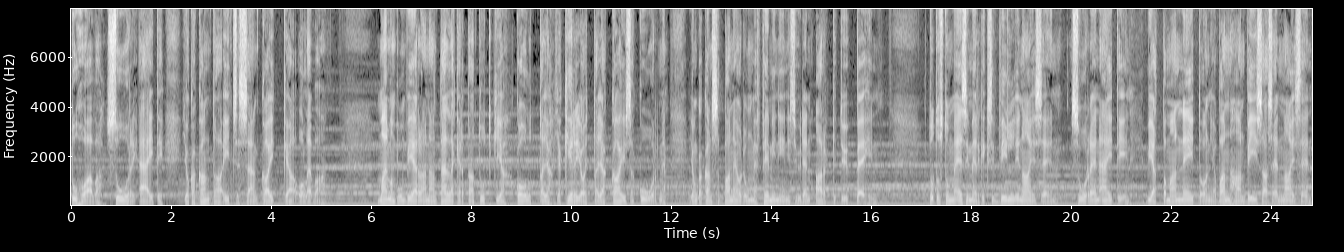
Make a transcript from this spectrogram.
tuhoava suuri äiti, joka kantaa itsessään kaikkea olevaa. Maailmanpuun vieraana on tällä kertaa tutkija, kouluttaja ja kirjoittaja Kaisa Kuurne, jonka kanssa paneudumme feminiinisyyden arkkityyppeihin. Tutustumme esimerkiksi villinaiseen, suureen äitiin viattomaan neitoon ja vanhaan viisaaseen naiseen.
